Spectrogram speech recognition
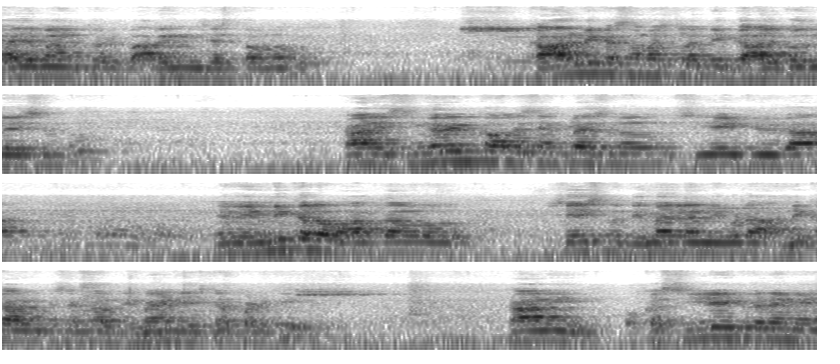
యాజమాన్యంతో బార్గెనింగ్ చేస్తూ ఉన్నారు. కార్మిక సమస్యలన్నీ గాలికొదిలేసిండ్రు కానీ సింగరేణి కాలేజ్ ఎంప్లాయీస్ను సిఐటిగా మేము ఎన్నికల వాగ్దానంలో చేసిన డిమాండ్లన్నీ కూడా అన్ని కార్మిక సంఘాలు డిమాండ్ చేసినప్పటికీ కానీ ఒక సిఐటిగానే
